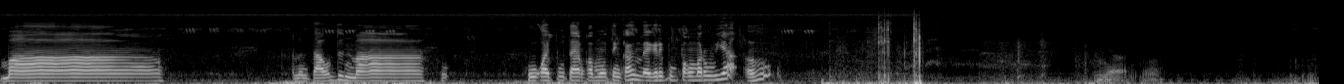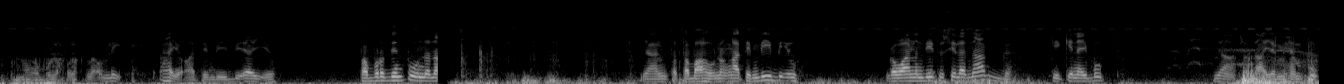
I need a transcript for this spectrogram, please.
Ma Anong tawag dun? Ma hukay po tayong kamuting kahoy. May pong pang maruya. Oh. Yan. Oh. Mga bulaklak na uli. Ay, yung ating BBI. Oh. Pabor din po na Yan tatabaho ng ating bibi. Oh. Gawa nandito sila nag kikinaybot. Yan, sa dayamihan po.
